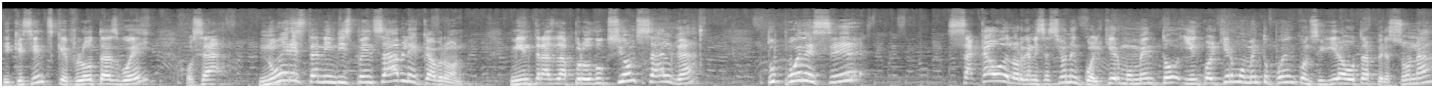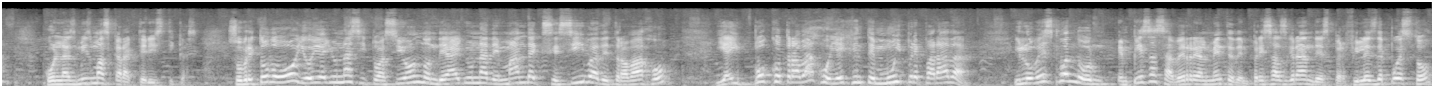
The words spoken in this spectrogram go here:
y que sientes que flotas, güey. O sea, no eres tan indispensable, cabrón. Mientras la producción salga, tú puedes ser sacado de la organización en cualquier momento y en cualquier momento pueden conseguir a otra persona con las mismas características. Sobre todo hoy, hoy hay una situación donde hay una demanda excesiva de trabajo y hay poco trabajo y hay gente muy preparada. Y lo ves cuando empiezas a ver realmente de empresas grandes, perfiles de puesto,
